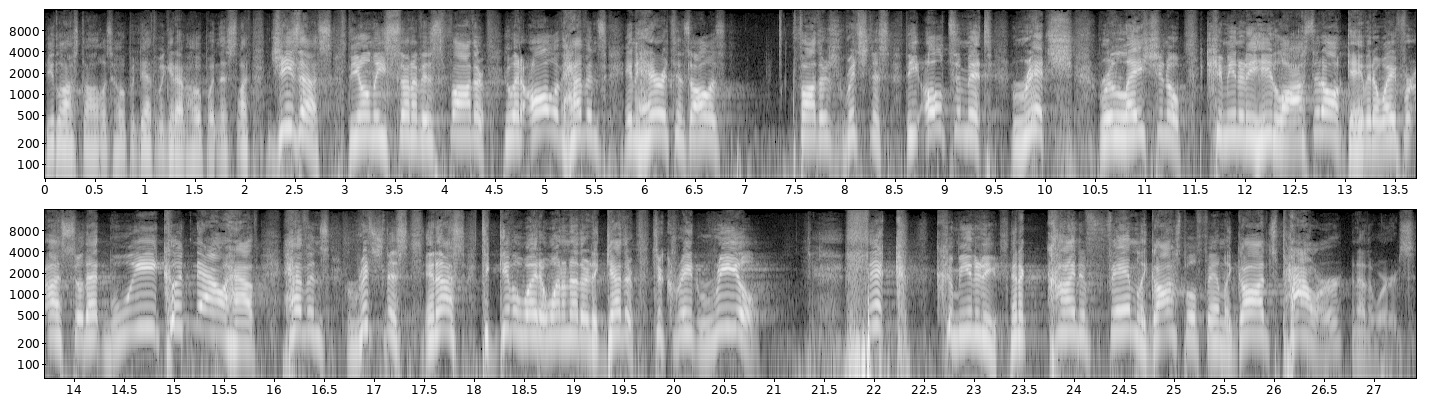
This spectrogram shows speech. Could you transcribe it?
He lost all his hope in death. We could have hope in this life. Jesus, the only son of his father, who had all of heaven's inheritance, all his Father's richness, the ultimate rich relational community. He lost it all, gave it away for us so that we could now have heaven's richness in us to give away to one another together to create real, thick community and a kind of family, gospel family. God's power, in other words,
